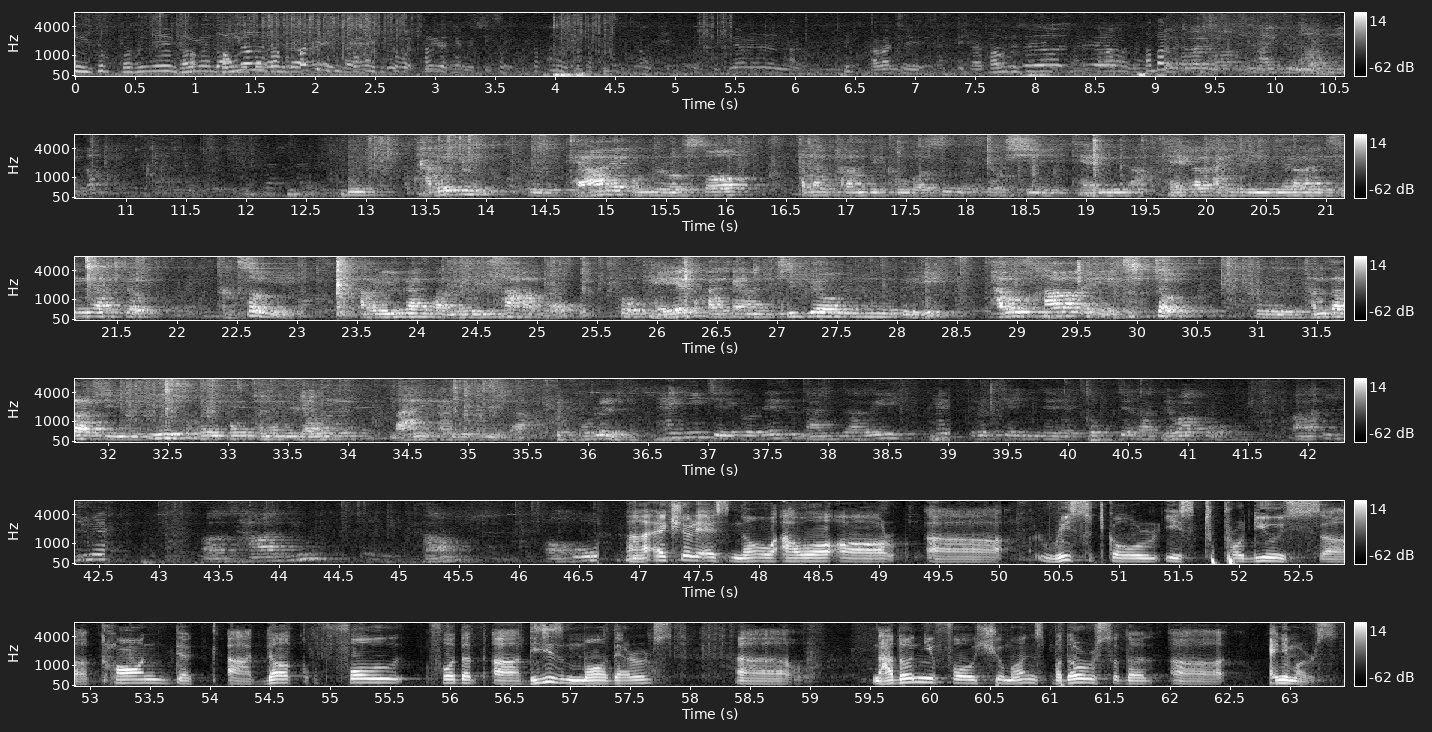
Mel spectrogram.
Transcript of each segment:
이쪽으로 교수님 정면 정면을 좀 빠뜨리시면 조금 뒤쪽을 향해 되고 있어요. 다 같이 가운데 쓰시 한 발. 마이크 나옵니까? 다른 그 대안의 동물로서 가장 바람직한 것은 역시 개입니다. 개가 가지고 있는 여러 가지 생리학적 특성이 바로 인간과 매우 유사하고 또 개에서 발생하는 질병들이 바로 사람에게 직접 그 전달할 수 있는 인수 공통 전염병을 많이 가지고 있습니다. 물을 폐기 제거된 난자의 폐 이렇게 이제 독재가 되었고 아, 이 중에 Uh, actually, as you know, our uh, uh, research goal is to produce uh, the uh, dog for for the uh, disease models, uh, not only for humans but also the animals.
